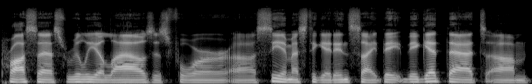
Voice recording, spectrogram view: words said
process really allows is for uh, CMS to get insight. They they get that um,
